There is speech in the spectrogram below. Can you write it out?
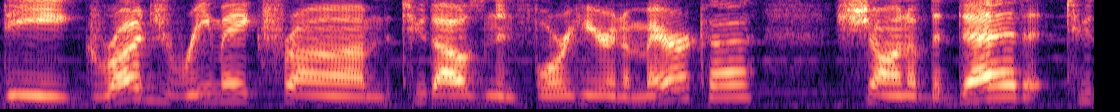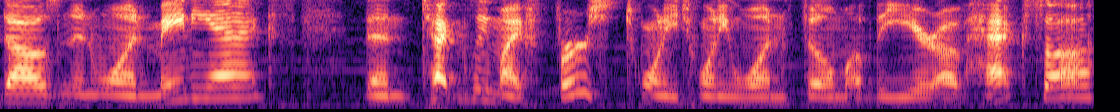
the Grudge remake from 2004 here in America, Shaun of the Dead, 2001 Maniacs, then technically my first 2021 film of the year of Hacksaw,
